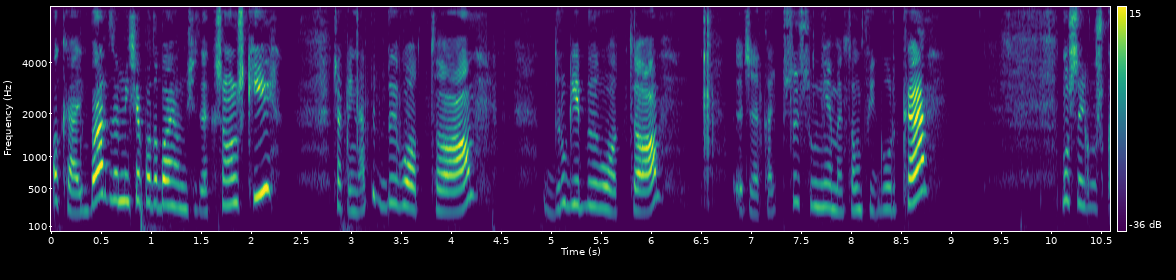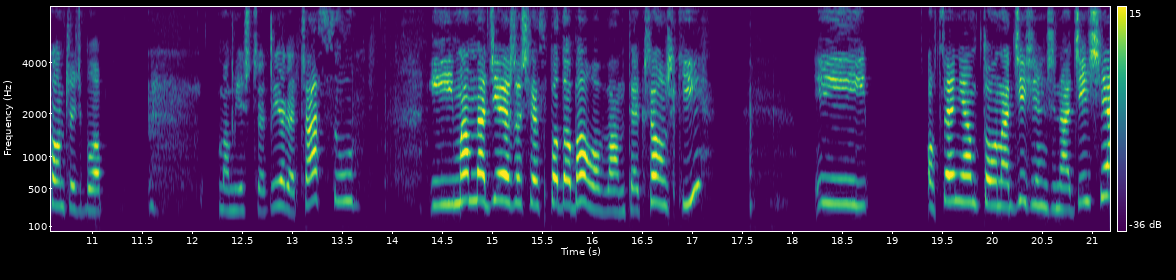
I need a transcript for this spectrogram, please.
Okej, bardzo mi się podobają mi się te książki. Czekaj, najpierw było to. Drugie było to. Czekaj, przysuniemy tą figurkę. Muszę już kończyć, bo mam jeszcze wiele czasu. I mam nadzieję, że się spodobało Wam te książki. I oceniam to na 10 na 10.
